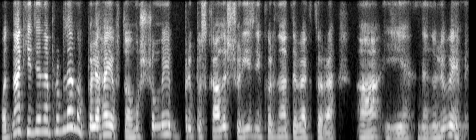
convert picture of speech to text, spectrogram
Однак єдина проблема полягає в тому, що ми припускали, що різні координати вектора А є ненульовими.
